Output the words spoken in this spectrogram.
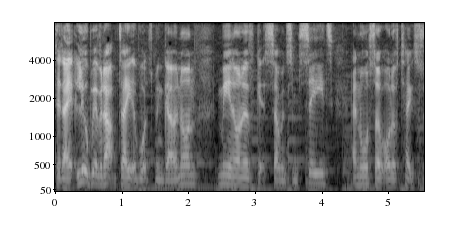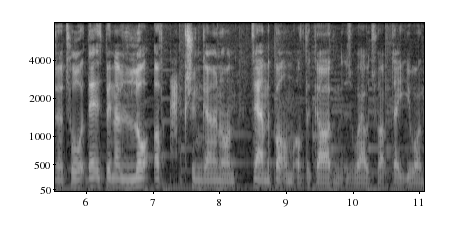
today. A little bit of an update of what's been going on. Me and Olive get sowing some seeds, and also Olive takes us on a tour. There's been a lot of action going on down the bottom of the garden as well to update you on.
